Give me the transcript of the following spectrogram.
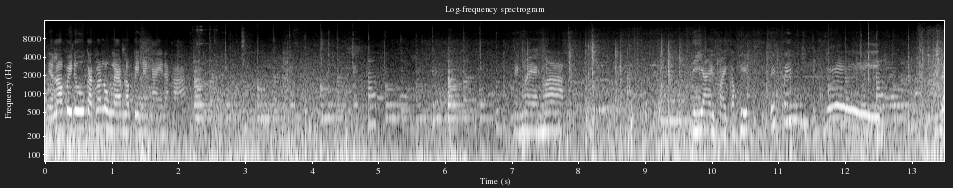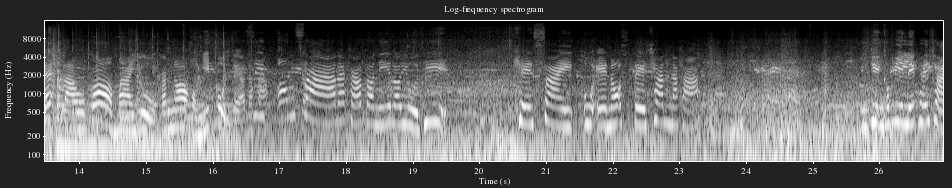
เดี๋ยวเราไปดูกันว่าโรงแรมเราเป็นยังไงนะคะแข็งแรงมาก ดีใหญ่ไฟกระพริบปิ๊บปิ๊บเย้ และเราก็มาอยู่ข้างนอกของญี่ปุ่นแล้วนะคะ10องศานะคะ ตอนนี้เราอยู่ที่เคไซอุเอโนะสเตชันนะคะ จริงๆเขามีลิฟต์ให้ใช้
